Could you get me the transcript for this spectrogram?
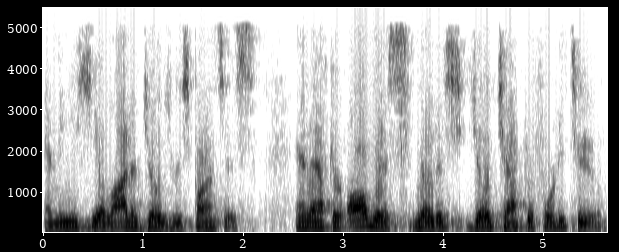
And then you see a lot of Job's responses. And after all this, notice Job chapter 42.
